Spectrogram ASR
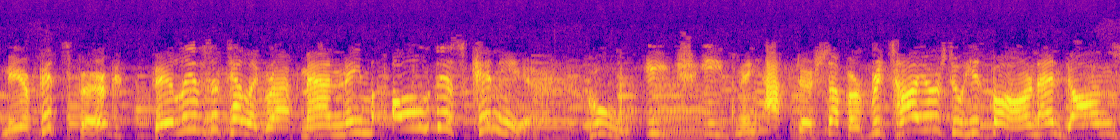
Near Pittsburgh, there lives a telegraph man named Aldous Kinnear, who each evening after supper retires to his barn and dons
